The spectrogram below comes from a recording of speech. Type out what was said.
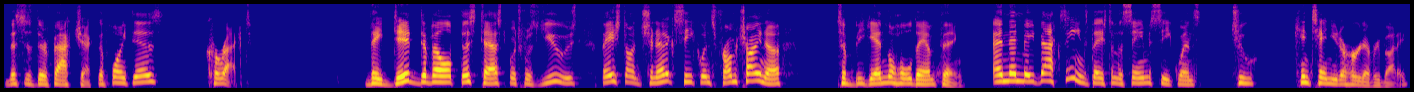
this is their fact check. The point is correct. They did develop this test, which was used based on genetic sequence from China to begin the whole damn thing and then made vaccines based on the same sequence to continue to hurt everybody.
